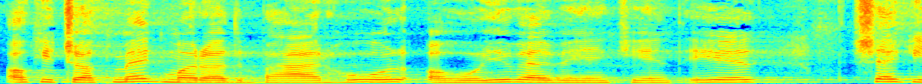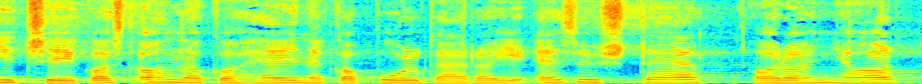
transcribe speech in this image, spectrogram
aki csak megmarad bárhol, ahol jövevényként él, segítsék azt annak a helynek a polgárai ezüsttel, aranyjal,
